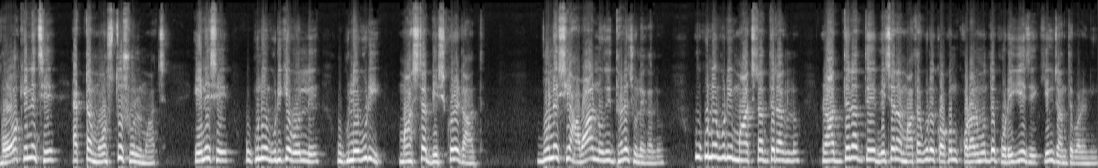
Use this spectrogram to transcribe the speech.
বক এনেছে একটা মস্ত শোল মাছ। এনে সে উকুনে বুড়িকে বললে উকুনে বুড়ি, মাছটা বেশ করে রাঁধ। বলে সে আবার নদীর ধারে চলে গেল। উকুনে বুড়ি মাছ রাঁধতে রাখল রাঁধতে রাঁধতে বেচারা মাথা ঘুরে কখন কড়ার মধ্যে পড়ে গিয়েছে কেউ জানতে পারেনি।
